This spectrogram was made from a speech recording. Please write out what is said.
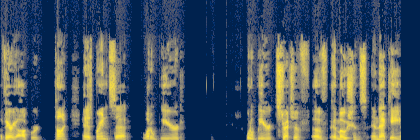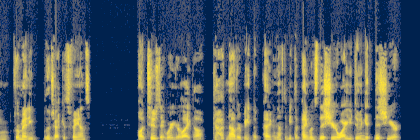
a very awkward time. And as Brandon said, what a weird, what a weird stretch of, of emotions in that game for many Blue Jackets fans on Tuesday, where you're like, oh God, now they're beating the Penguins. Have to beat the Penguins this year. Why are you doing it this year?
